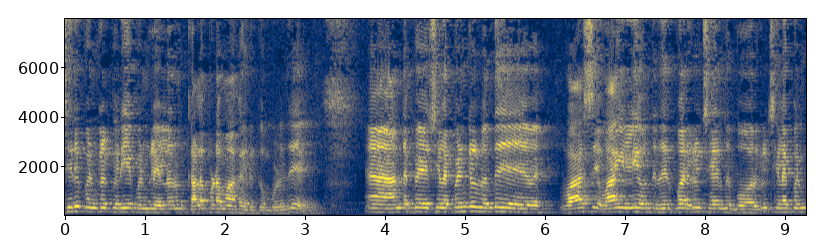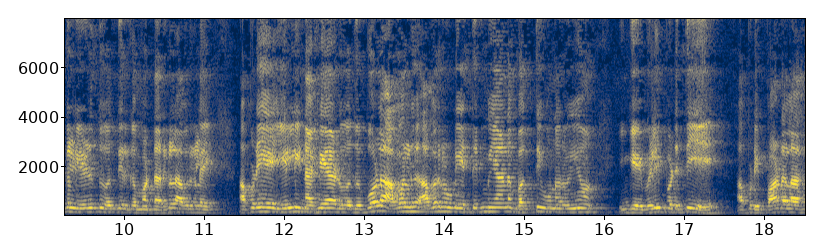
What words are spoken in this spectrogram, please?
சிறு பெண்கள் பெரிய பெண்கள் எல்லாரும் கலப்படமாக இருக்கும் பொழுது அந்த பெ சில பெண்கள் வந்து வாசி வாயிலே வந்து நிற்பார்கள் சேர்ந்து போவார்கள். சில பெண்கள் எழுந்து வந்திருக்க மாட்டார்கள். அவர்களை அப்படியே எள்ளி நகையாடுவது போல அவர்கள் அவர்களுடைய திண்மையான பக்தி உணர்வையும் இங்கே வெளிப்படுத்தி அப்படி பாடலாக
